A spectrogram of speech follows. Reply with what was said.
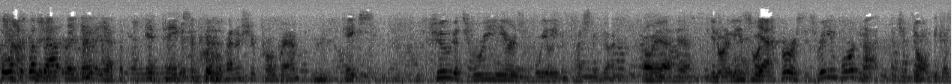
So what's, what's that right there? that you have to- It takes a good apprenticeship program. Takes two to three years before you'll even touch the gun. Oh yeah, yeah. You know what I mean? So Yeah. at first, it's really important that that you don't because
